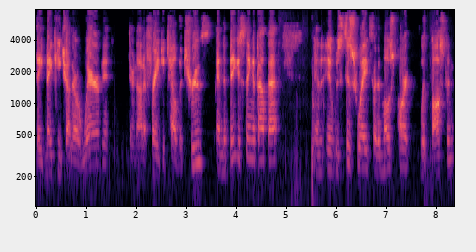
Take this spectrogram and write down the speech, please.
they make each other aware of it. They're not afraid to tell the truth. And the biggest thing about that, and it was this way for the most part with Boston.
